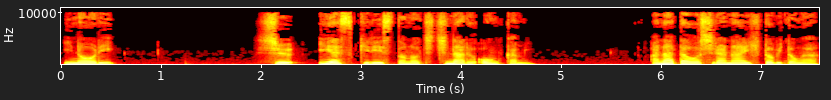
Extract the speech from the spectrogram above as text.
祈り、主イエス・キリストの父なる御神、あなたを知らない人々が、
